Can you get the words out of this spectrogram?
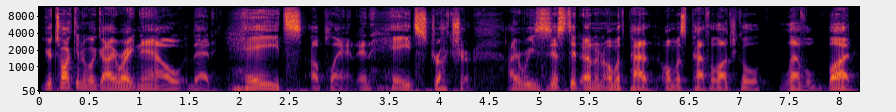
you're talking to a guy right now that hates a plan and hates structure. I resist it on an almost, path, almost pathological level, but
